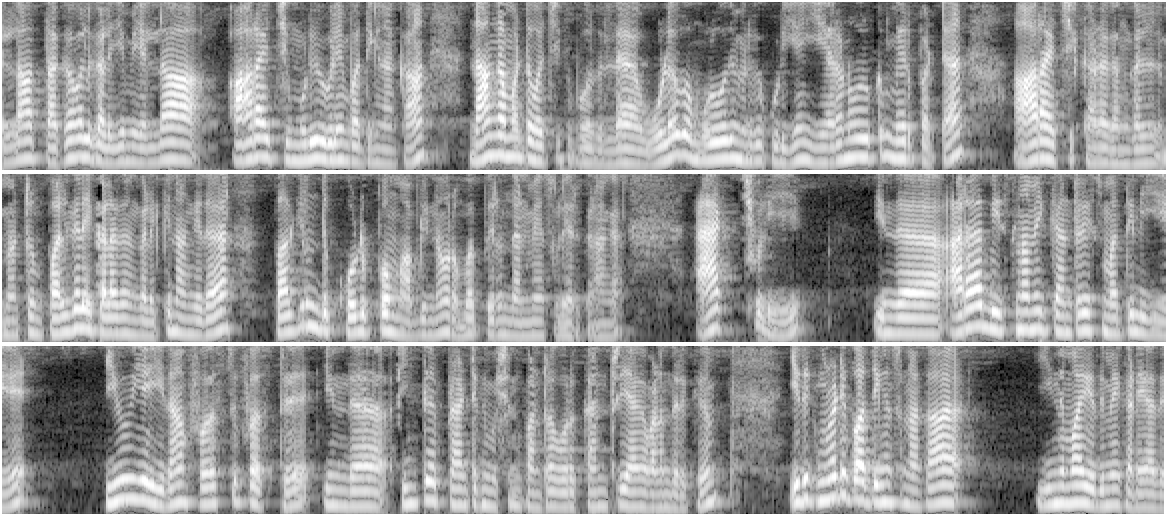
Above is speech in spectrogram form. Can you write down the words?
எல்லா தகவல்களையும் எல்லா ஆராய்ச்சி முடிவுகளையும் பார்த்தீங்கன்னாக்கா நாங்கள் மட்டும் வச்சுக்க போதில்லை உலகம் முழுவதும் இருக்கக்கூடிய இரநூறுக்கும் மேற்பட்ட ஆராய்ச்சி கழகங்கள் மற்றும் பல்கலைக்கழகங்களுக்கு நாங்கள் இதை பகிர்ந்து கொடுப்போம் அப்படின்னு ரொம்ப பெருந்தன்மையாக சொல்லியிருக்கிறாங்க. ஆக்சுவலி இந்த அரப் இஸ்லாமிக் கண்ட்ரிஸ் மத்தியிலேயே யூஏஇ தான் ஃபர்ஸ்ட்டு ஃபஸ்ட்டு இந்த இன்டர் பிளான்டட் மிஷன் பண்ணுற ஒரு கண்ட்ரியாக வளர்ந்துருக்கு. இதுக்கு முன்னாடி பார்த்தீங்கன்னு சொன்னாக்கா இந்த மாதிரி எதுவுமே கிடையாது.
